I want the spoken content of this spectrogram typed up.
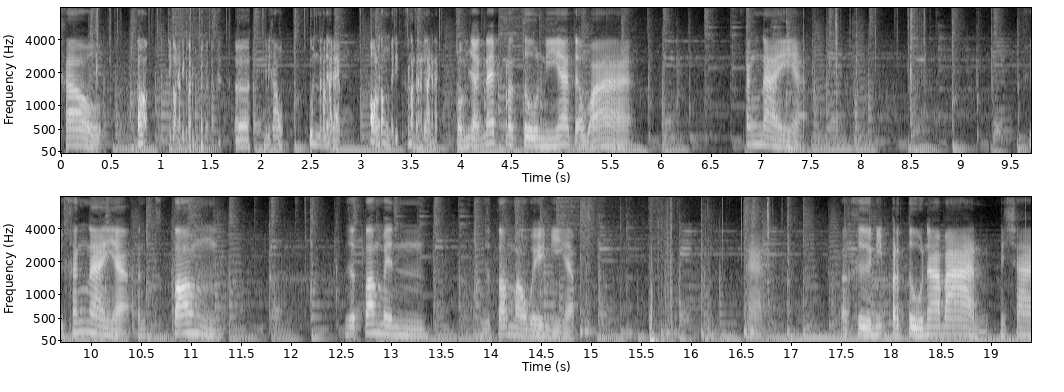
เข้าเออไม่เข้าคุณทำอะไรอ๋อต้องติดข้างหลังได้นผมอยากได้ประตูนี้แต่ว่า ข้างในอะ คือข้างในอะ มันจะต้องมันจะต้องเป็นมันจะต้องมาเวนี้ครับอ่าก็คือนี่ประตูหน้าบ้านไม่ใช่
